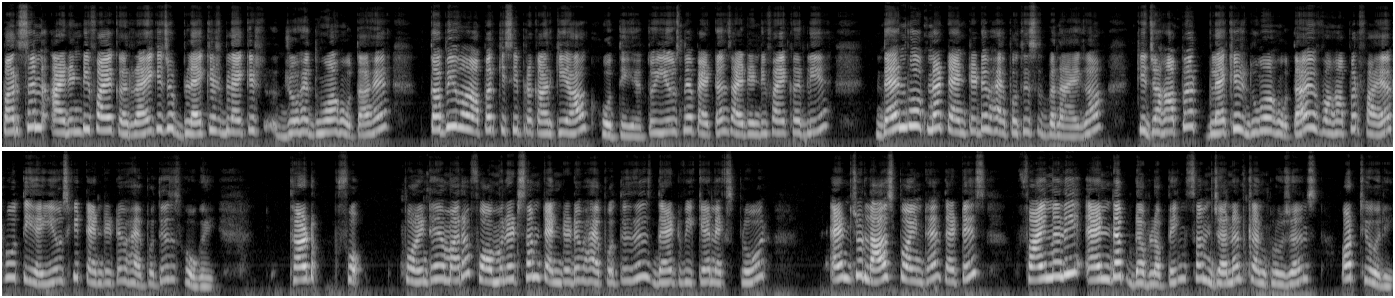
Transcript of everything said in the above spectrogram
पर्सन आइडेंटिफाई कर रहा है कि जो ब्लैकिश ब्लैकिश जो है धुआँ होता है तभी वहाँ पर किसी प्रकार की आग होती है। तो ये उसने पैटर्न्स आइडेंटिफाई कर लिए। देन वो अपना टेंटेटिव हाइपोथेसिस बनाएगा कि जहाँ पर ब्लैकिश धुआँ होता है, वहाँ पर फायर होती है। ये उसकी टेंटेटिव हाइपोथेसिस हो गई। थर्ड पॉइंट है हमारा formulate some tentative hypothesis that we can explore and जो लास्ट पॉइंट है that is finally end up developing some general conclusions और थ्योरी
